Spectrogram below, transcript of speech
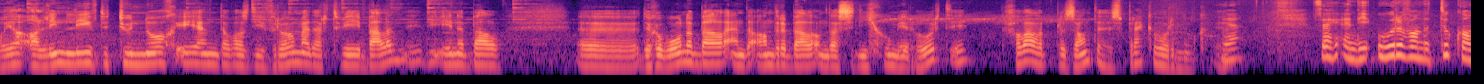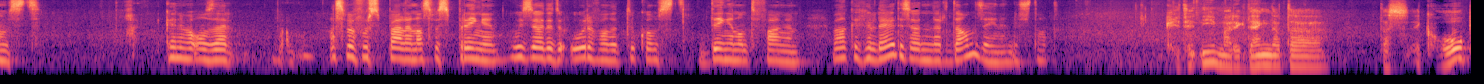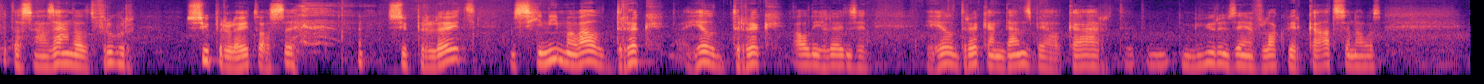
Oh ja, Aline leefde toen nog. en dat was die vrouw met haar twee bellen. Die ene bel, uh, de gewone bel en de andere bel omdat ze niet goed meer hoort. Het gaat wel een plezante gesprekken worden ook. Ja. Zeg, en die oren van de toekomst. Kunnen we ons daar... Als we voorspellen, als we springen, hoe zouden de oren van de toekomst dingen ontvangen? Welke geluiden zouden er dan zijn in de stad? Ik weet het niet, maar ik denk dat dat dat ik hoop dat ze gaan zeggen dat het vroeger superluid was. superluid, misschien niet, maar wel druk. Heel druk. Al die geluiden zijn heel druk en dens bij elkaar. De, muren zijn vlak, weer kaatsen en alles.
